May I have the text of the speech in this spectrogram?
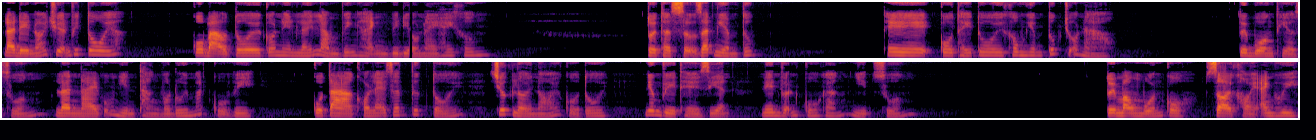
là để nói chuyện với tôi á. Cô bảo tôi có nên lấy làm vinh hạnh vì điều này hay không? Tôi thật sự rất nghiêm túc. Thế cô thấy tôi không nghiêm túc chỗ nào? Tôi buông thìa xuống, lần này cũng nhìn thẳng vào đôi mắt của Vi. Cô ta có lẽ rất tức tối trước lời nói của tôi, nhưng vì thể diện nên vẫn cố gắng nhìn xuống. Tôi mong muốn cô rời khỏi anh Huy,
